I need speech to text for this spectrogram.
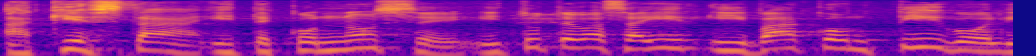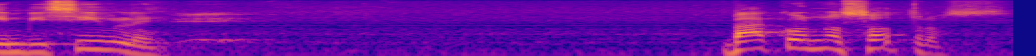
aquí está y te conoce y tú te vas a ir y va contigo el invisible. Va con nosotros.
